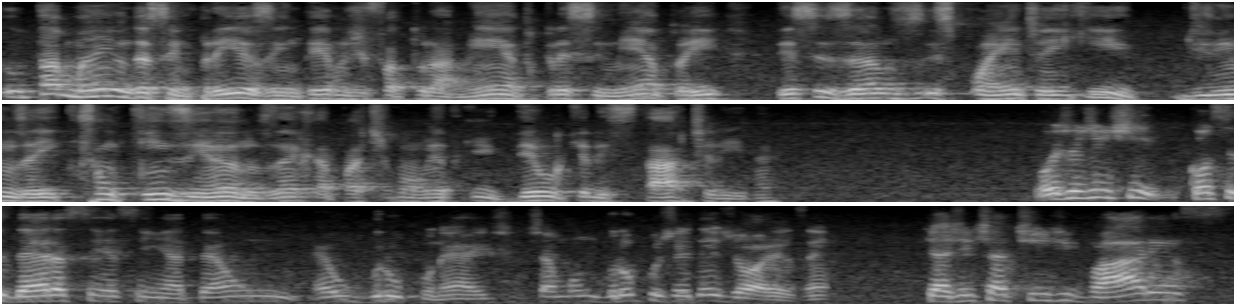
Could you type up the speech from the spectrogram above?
o tamanho dessa empresa em termos de faturamento, crescimento aí, desses anos expoentes aí, que diríamos aí que são 15 anos, né? A partir do momento que deu aquele start ali, né? Hoje a gente considera assim, assim, até um é o grupo, né? A gente chama um grupo GD Joias, né? Que a gente atinge várias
